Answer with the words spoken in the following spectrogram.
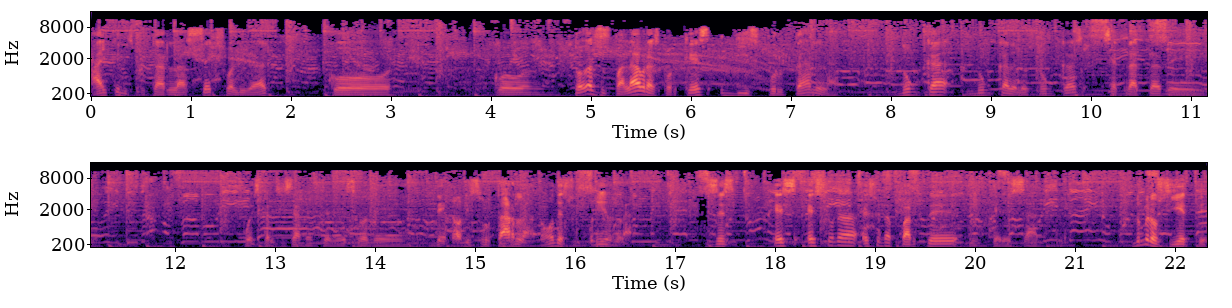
hay que disfrutar la sexualidad con, con todas sus palabras, porque es disfrutarla. Nunca, nunca de los nunca se trata de, pues precisamente de eso, de, no disfrutarla, ¿no? De sufrirla. Entonces, es, es, una, es una parte interesante. Número 7.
